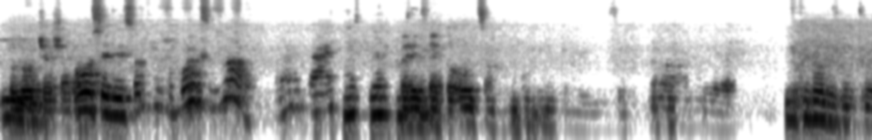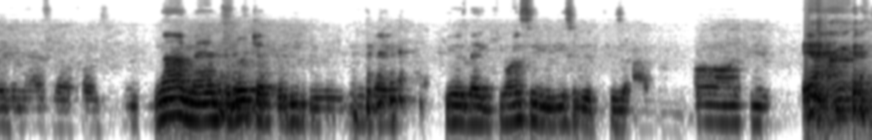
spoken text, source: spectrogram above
Bolo Josh, Oh, so there's something for works as well. That's good. but it's like the old song. Can. Uh, yeah. You could always include it as well, cause Nah, man, Bolo just believed me. He was like, he was like, he wants to release it with his album. oh, okay. Yeah.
